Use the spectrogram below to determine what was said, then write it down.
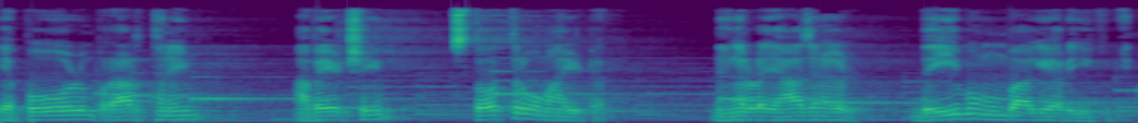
എപ്പോഴും പ്രാർത്ഥനയും അപേക്ഷയും സ്തോത്രവുമായിട്ട് നിങ്ങളുടെ യാചനകൾ ദൈവം മുമ്പാകെ അറിയിക്കുകയും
